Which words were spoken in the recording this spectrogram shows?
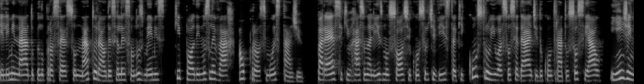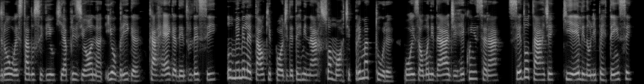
eliminado pelo processo natural de seleção dos memes que podem nos levar ao próximo estágio. Parece que o racionalismo socioconstrutivista que construiu a sociedade do contrato social e engendrou o Estado civil que aprisiona e obriga, carrega dentro de si um meme letal que pode determinar sua morte prematura, pois a humanidade reconhecerá, cedo ou tarde, que ele não lhe pertence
